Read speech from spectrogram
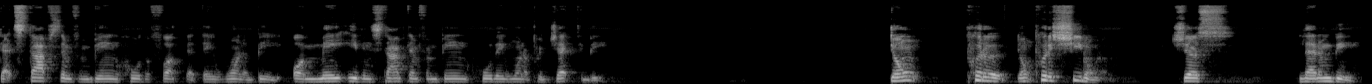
that stops them from being who the fuck that they want to be, or may even stop them from being who they want to project to be. Don't put a don't put a sheet on them. Just let them be.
